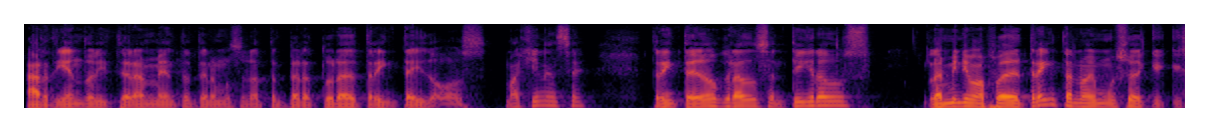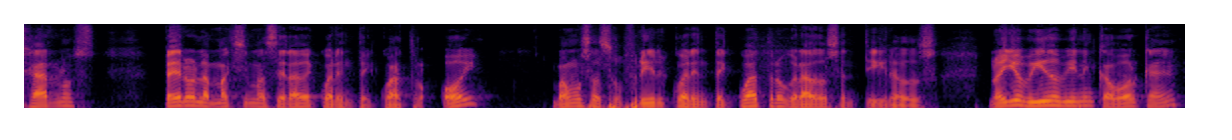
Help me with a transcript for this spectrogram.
ardiendo literalmente, tenemos una temperatura de 32, imagínense, 32 grados centígrados la mínima fue de 30, no hay mucho de qué quejarnos, pero la máxima será de 44. Hoy vamos a sufrir 44 grados centígrados. No ha llovido bien en Caborca, ¿eh?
